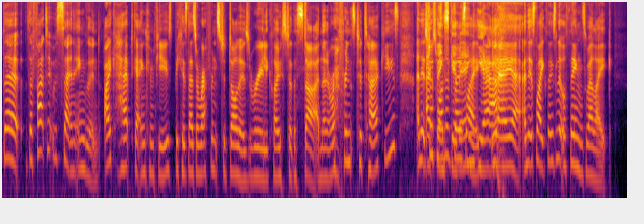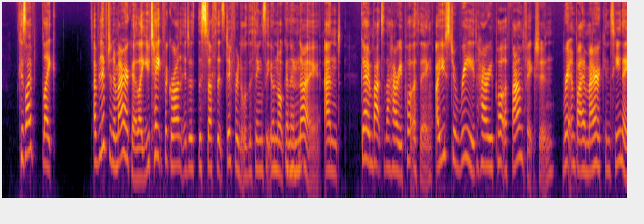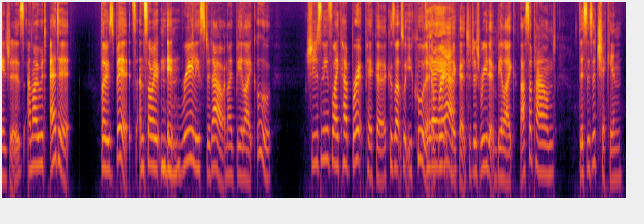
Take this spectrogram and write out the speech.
the the fact it was set in England, I kept getting confused because there's a reference to dollars really close to the start, and then a reference to turkeys, and it's At just one of those like Yeah. yeah yeah, and it's like those little things where like because I've like I've lived in America, like you take for granted the stuff that's different or the things that you're not going to Mhm. know, and going back to the Harry Potter thing, I used to read Harry Potter fan fiction written by American teenagers, and I would edit those bits, and so it, it really stood out. And I'd be like, "Ooh, she just needs like her Brit picker because that's what you call it, Yeah, a Brit yeah. picker, to just read it and be like, that's a pound, this is a chicken,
